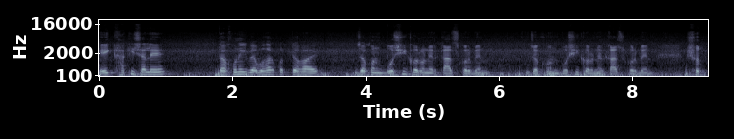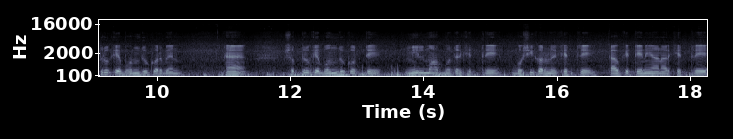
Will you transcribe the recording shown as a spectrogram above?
এই খাকি চালে তখনই ব্যবহার করতে হয় যখন বশীকরণের কাজ করবেন, যখন বশীকরণের কাজ করবেন, শত্রুকে বন্ধু করবেন হ্যাঁ শত্রুকে বন্ধু করতে মিল মহব্বতের ক্ষেত্রে, বশীকরণের ক্ষেত্রে, কাউকে টেনে আনার ক্ষেত্রে,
